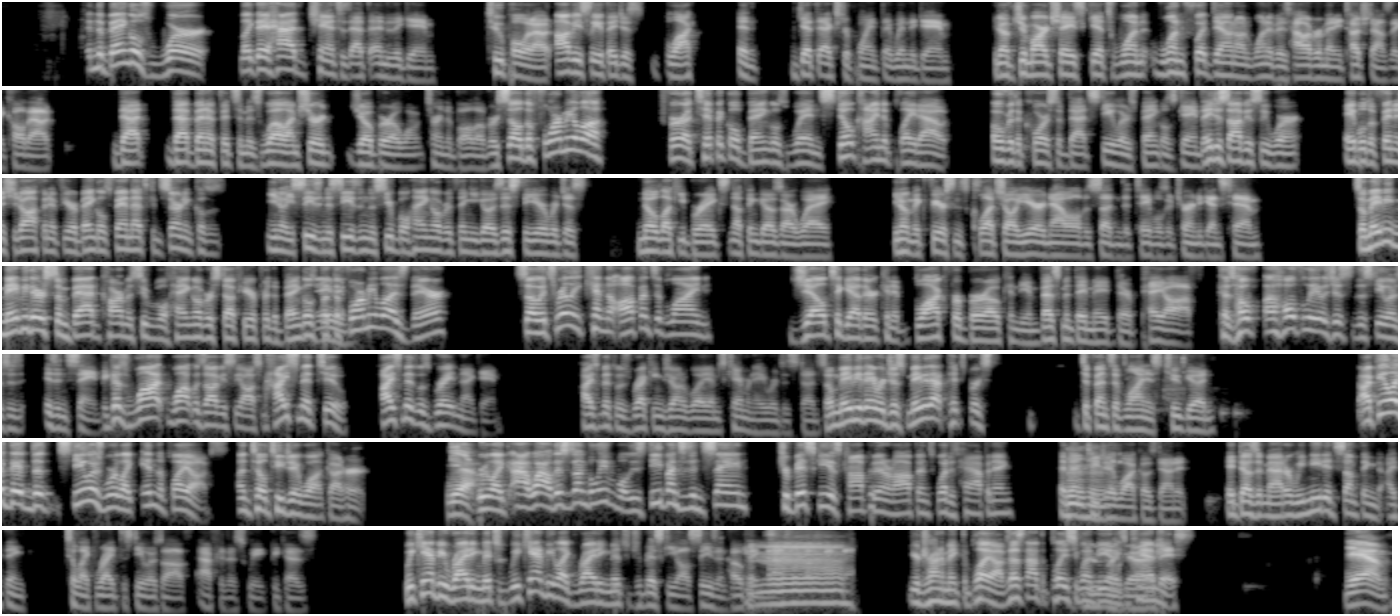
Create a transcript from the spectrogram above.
And the Bengals were like they had chances at the end of the game to pull it out. Obviously, if they just block and get the extra point, they win the game. You know, if Ja'Marr Chase gets one one foot down on one of his however many touchdowns they called out, that that benefits him as well. I'm sure Joe Burrow won't turn the ball over. So the formula for a typical Bengals win still kind of played out over the course of that Steelers Bengals game. They just obviously weren't able to finish it off. And if you're a Bengals fan, that's concerning because you know, you season to season, the Super Bowl hangover thing, you go, is this the year where just no lucky breaks, nothing goes our way? You know, McPherson's clutch all year. Now all of a sudden the tables are turned against him. So maybe, maybe there's some bad karma Super Bowl hangover stuff here for the Bengals, maybe. but the formula is there. So it's really can the offensive line gel together? Can it block for Burrow? Can the investment they made there pay off? Because ho- uh, hopefully it was just the Steelers is, is insane because Watt Watt was obviously awesome. Highsmith too. Highsmith was great in that game. Highsmith was wrecking Jonah Williams. Cameron Heyward's a stud. So maybe they were just maybe that Pittsburgh's defensive line is too good. I feel like they, the Steelers were like in the playoffs until TJ Watt got hurt. Yeah. We are like, ah, wow, this is unbelievable. This defense is insane. Trubisky is competent on offense. What is happening? And then mm-hmm. TJ Watt goes down. It it doesn't matter. We needed something, I think, to like write the Steelers off after this week because we can't be writing Mitchell. We can't be like writing Mitchell Trubisky all season, hoping mm. you're trying to make the playoffs. That's not the place you want to oh be in as a fan base. Yeah,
